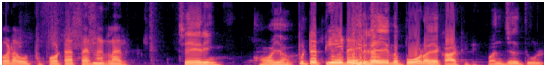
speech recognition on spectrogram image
போட உப்பு போட்டால் தான் நல்லா இருக்கு. சரிங்க. ஓயா. உப்பு டப்பி எடு இருக இதை போட காட்டிடு. மஞ்சள் தூள்.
